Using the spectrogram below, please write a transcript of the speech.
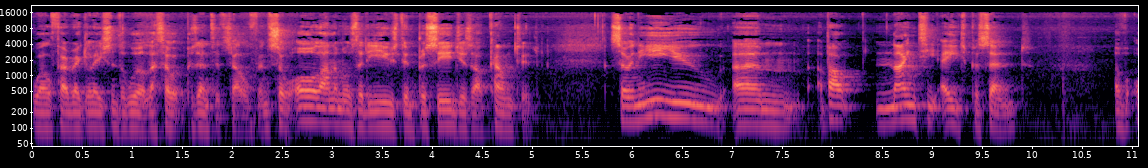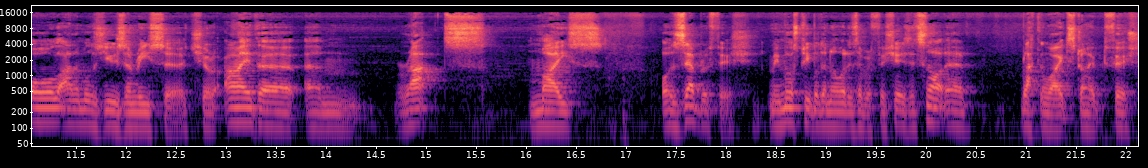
welfare regulations in the world. That's how it presents itself. And so all animals that are used in procedures are counted. So in the EU, um, about 98% of all animals used in research are either um, rats, mice, or zebrafish. I mean, most people don't know what a zebrafish is. It's not a black and white striped fish.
